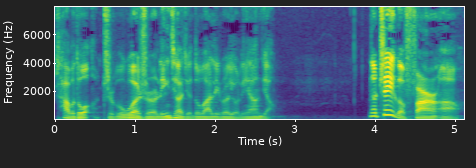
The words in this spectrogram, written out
差不多，只不过是灵窍解毒丸里边有羚羊角。那这个方儿啊，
